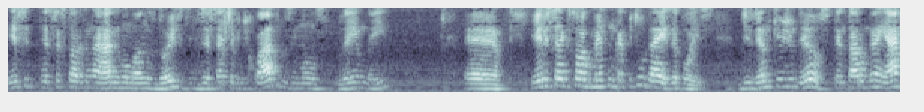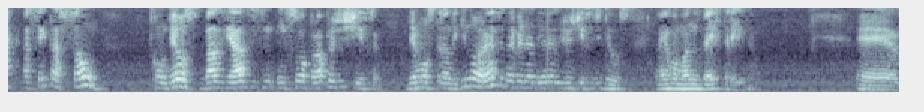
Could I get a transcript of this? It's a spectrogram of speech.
Esse, essa história está narrada em Romanos 2, de 17 a 24, os irmãos leiam aí. É, e ele segue seu argumento no capítulo 10 depois, dizendo que os judeus tentaram ganhar aceitação com Deus baseados em sua própria justiça, demonstrando ignorância da verdadeira justiça de Deus, em Romanos 10, 3. Né? É...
